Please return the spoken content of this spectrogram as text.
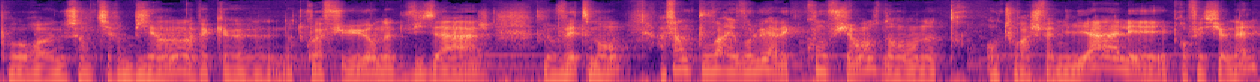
pour euh, nous sentir bien avec euh, notre coiffure, notre visage, nos vêtements, afin de pouvoir évoluer avec confiance dans notre entourage familial et professionnel.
